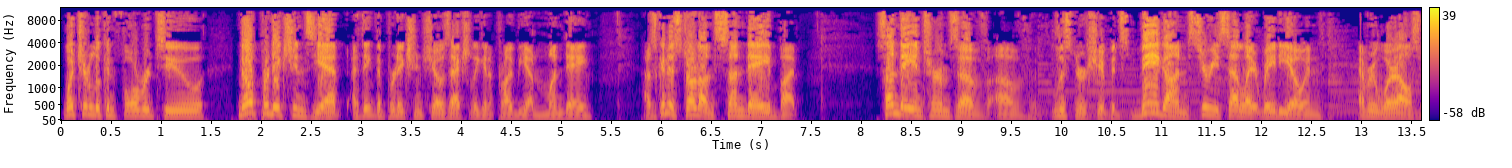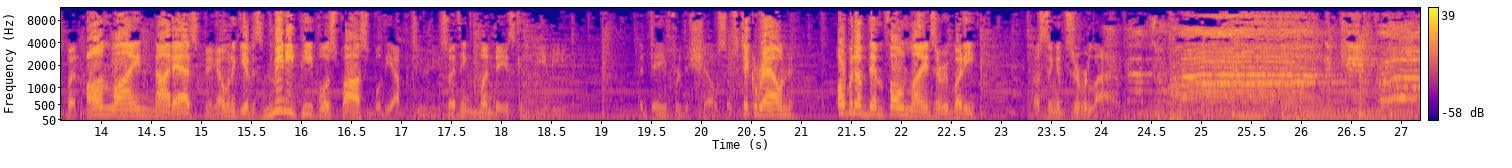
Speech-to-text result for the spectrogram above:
what you're looking forward to. No predictions yet. I think the prediction show is actually gonna probably be on Monday. I was gonna start on Sunday, but Sunday in terms of, of listenership, it's big on Sirius Satellite Radio and everywhere else, but online, not as big. I want to give as many people as possible the opportunity. So I think Monday is going to be the, the day for the show. So stick around. Open up them phone lines, everybody. Wrestling Observer Live grow.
